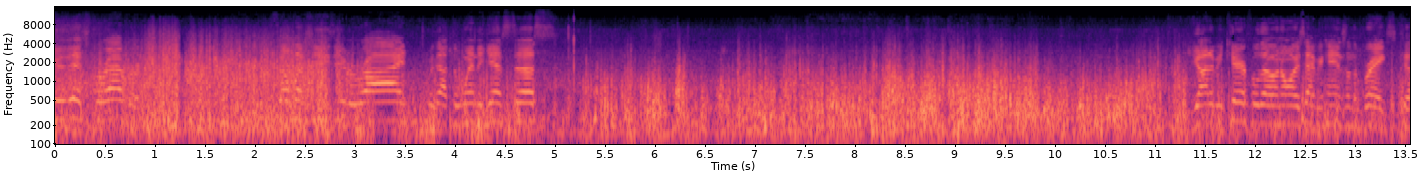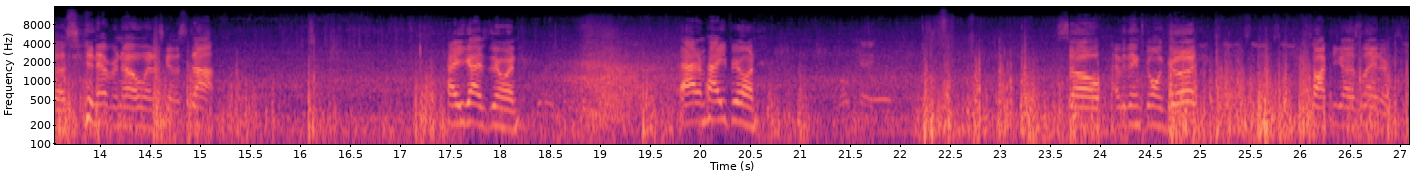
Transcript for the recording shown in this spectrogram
Do this forever. So much easier to ride without the wind against us. You gotta be careful though and always have your hands on the brakes because you never know when it's gonna stop. How you guys doing? Adam, how you feeling? Okay. So, everything's going good. Talk to you guys later.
